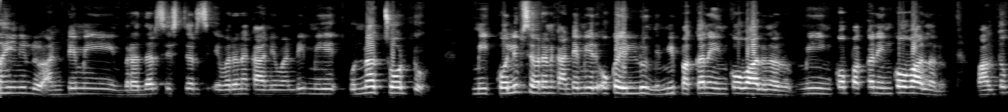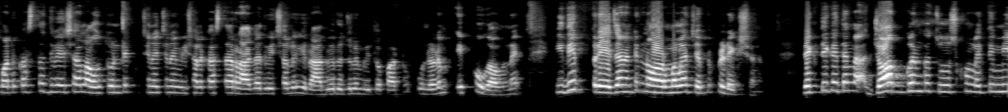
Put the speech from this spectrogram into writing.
బహిణులు అంటే మీ బ్రదర్ సిస్టర్స్ ఎవరైనా కానివ్వండి మీ ఉన్న చోటు మీ కొలిప్స్ ఎవరైనా అంటే మీరు ఒక ఇల్లు ఉంది మీ పక్కన ఇంకో వాళ్ళు ఉన్నారు మీ ఇంకో పక్కన ఇంకో వాళ్ళు ఉన్నారు వాళ్ళతో పాటు కాస్త ద్వేషాలు అవుతుంటే చిన్న చిన్న విషయాలు కాస్త రాగద్వేషాలు ఈ రాబోయే రోజులు మీతో పాటు ఉండడం ఎక్కువగా ఉన్నాయి. ఇది ప్రెజెంట్ అంటే నార్మల్గా చెప్పే ప్రిడిక్షన్. వ్యక్తిగతంగా జాబ్ కనుక చూసుకున్నట్లయితే మీ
